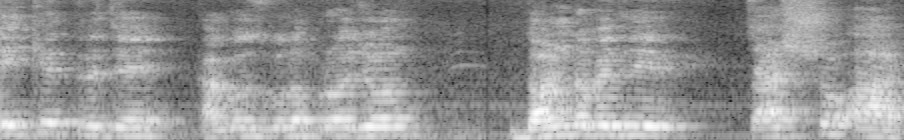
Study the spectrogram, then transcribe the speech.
এই ক্ষেত্রে যে কাগজগুলো প্রয়োজন, দণ্ডবিধির চারশো আট,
